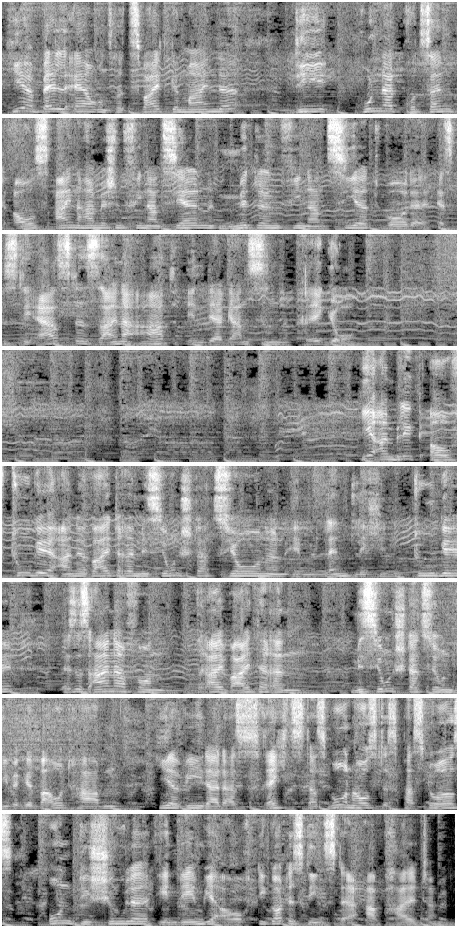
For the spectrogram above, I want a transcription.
Hier Bel Air, unsere Zweitgemeinde, die 100% aus einheimischen finanziellen Mitteln finanziert wurde. Es ist die erste seiner Art in der ganzen Region. Hier ein Blick auf Tuge, eine weitere Missionsstation im ländlichen Tuge. Es ist einer von drei weiteren Missionsstationen, die wir gebaut haben. Hier wieder das rechts das Wohnhaus des Pastors und die Schule, in dem wir auch die Gottesdienste abhalten.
